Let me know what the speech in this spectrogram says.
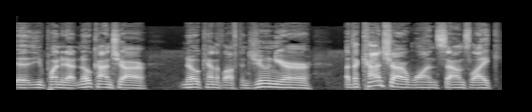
uh, you pointed out no Konchar, no Kenneth Lofton Jr. Uh, the Konchar one sounds like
